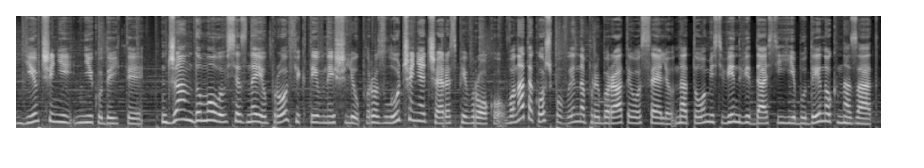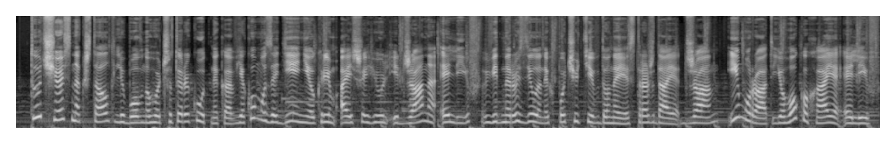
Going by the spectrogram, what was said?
дівчині нікуди йти. Джан домовився з нею про фіктивний шлюб, розлучення через півроку. Вона також повинна прибирати оселю. Натомість він віддасть її будинок назад. Тут щось на кшталт любовного чотирикутника, в якому задіяні, окрім Айши Гюль і Джана, Еліф від нерозділених почуттів до неї страждає Джан, і Мурат його кохає Еліф.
